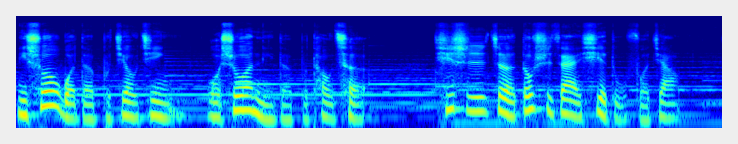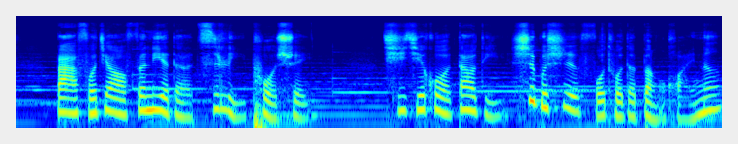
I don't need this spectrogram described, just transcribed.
你说我的不究竟，我说你的不透彻，其实这都是在亵渎佛教，把佛教分裂得支离破碎。其结果到底是不是佛陀的本怀呢？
